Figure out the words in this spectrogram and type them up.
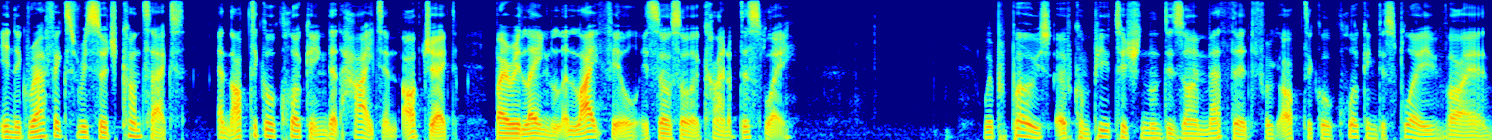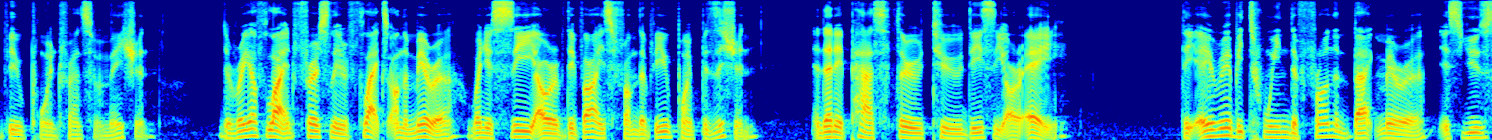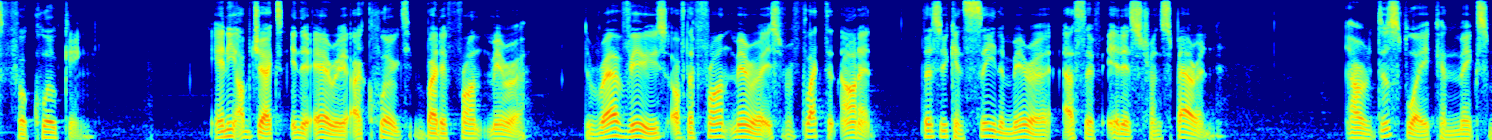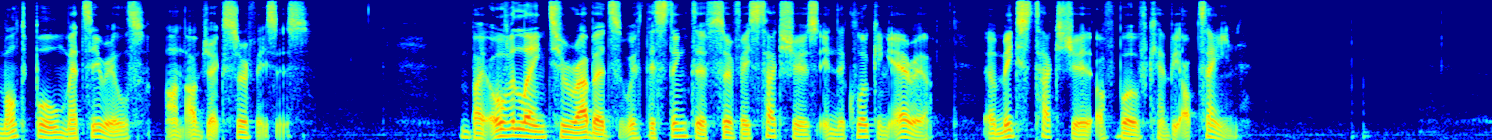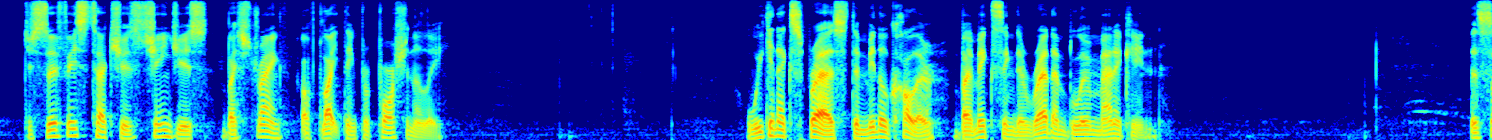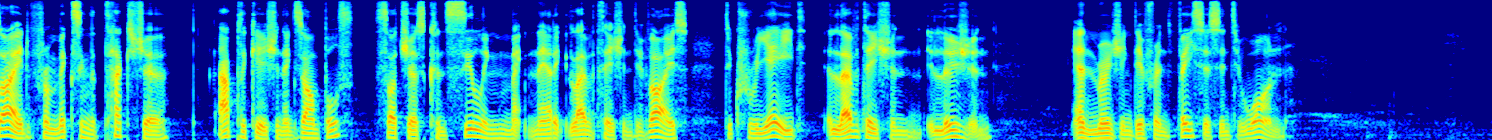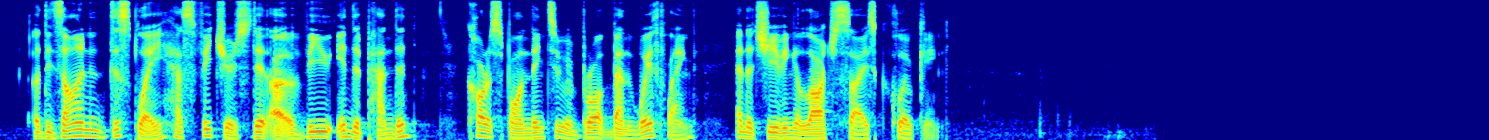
In the graphics research context, an optical cloaking that hides an object by relaying a light field is also a kind of display. We propose a computational design method for optical cloaking display via viewpoint transformation. The ray of light firstly reflects on the mirror when you see our device from the viewpoint position, and then it passes through to DCRA. The area between the front and back mirror is used for cloaking. Any objects in the area are cloaked by the front mirror. The rear views of the front mirror is reflected on it, thus you can see the mirror as if it is transparent. Our display can mix multiple materials on object surfaces. By overlaying two rabbits with distinctive surface textures in the cloaking area, a mixed texture of both can be obtained. The surface texture changes by strength of lighting proportionally. We can express the middle color by mixing the red and blue mannequin. Aside from mixing the texture, application examples, such as concealing magnetic levitation device to create a levitation illusion and merging different faces into one. A designed display has features that are view independent, corresponding to a broadband wavelength and achieving a large size cloaking.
